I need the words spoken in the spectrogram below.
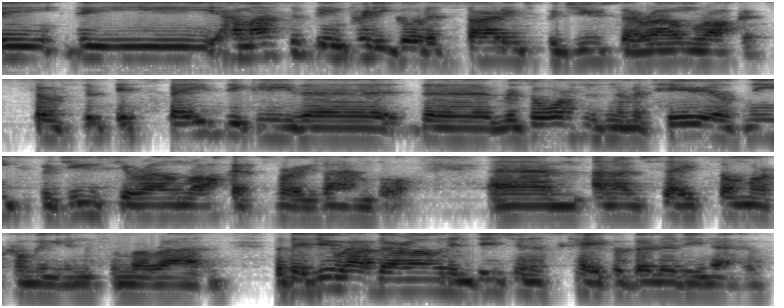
the the Hamas have been pretty good at starting to produce their own rockets. So it's the, it's basically the the resources and the materials need to produce your own rockets, for example. Um, and I'd say some are coming in from Iran, but they do have their own indigenous capability now,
